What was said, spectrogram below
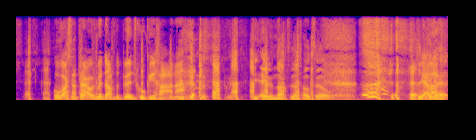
Hoe was dat trouwens met Daphne Bunskoek in Ghana? Die ene nacht in dat hotel. Ik Ja, maar-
